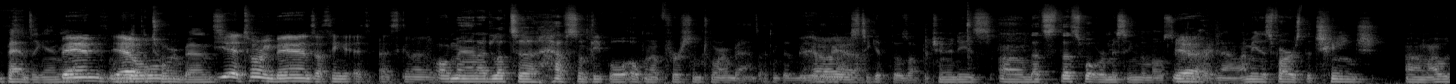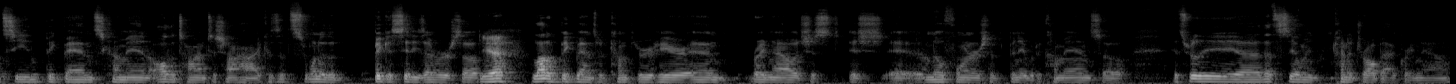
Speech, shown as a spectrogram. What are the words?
bands again. Bands, We yeah, get the well, touring bands. yeah touring bands, I think it's, it's gonna. Oh man, I'd love to have some people open up for some touring bands. I think that'd be really Hell nice yeah. to get those opportunities. Um, that's that's what we're missing the most Yeah. right now. I mean, as far as the change, um, I would see big bands come in all the time to Shanghai because it's one of the biggest cities ever. So Yeah, a lot of big bands would come through here, and right now it's just it's uh, no foreigners have been able to come in. So it's really uh, that's the only kind of drawback right now.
